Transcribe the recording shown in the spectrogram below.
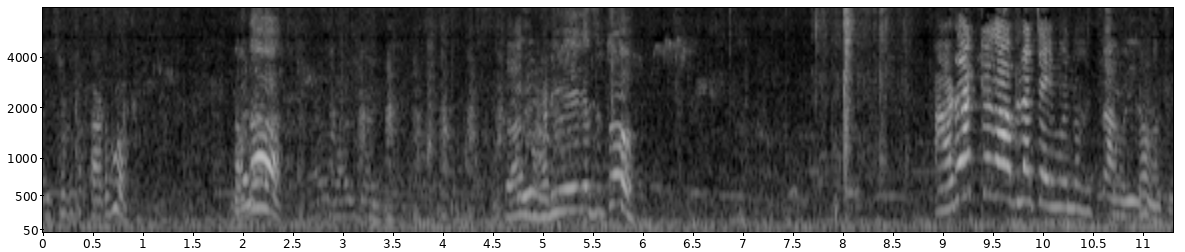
এই ছোটটা কাটবো। দাদা ভারী হয়ে গেছে তো। আরও একটা গাবলা চাই মনে হচ্ছে।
